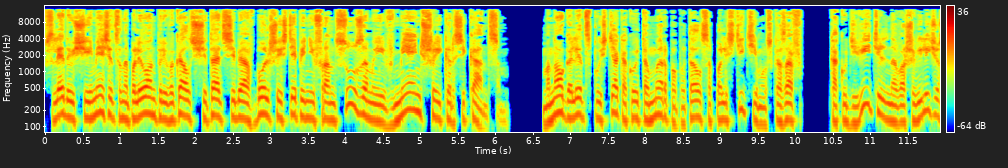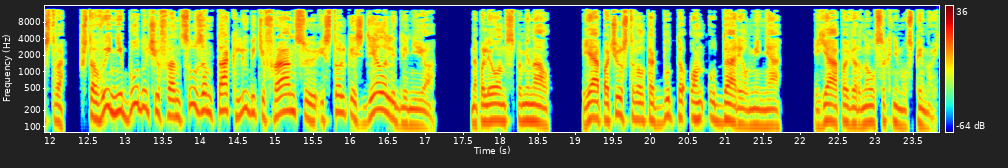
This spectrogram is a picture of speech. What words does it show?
В следующие месяцы Наполеон привыкал считать себя в большей степени французом и в меньшей корсиканцем. Много лет спустя какой-то мэр попытался польстить ему, сказав, «Как удивительно, Ваше Величество, что вы, не будучи французом, так любите Францию и столько сделали для нее». Наполеон вспоминал, «Я почувствовал, как будто он ударил меня. Я повернулся к нему спиной».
